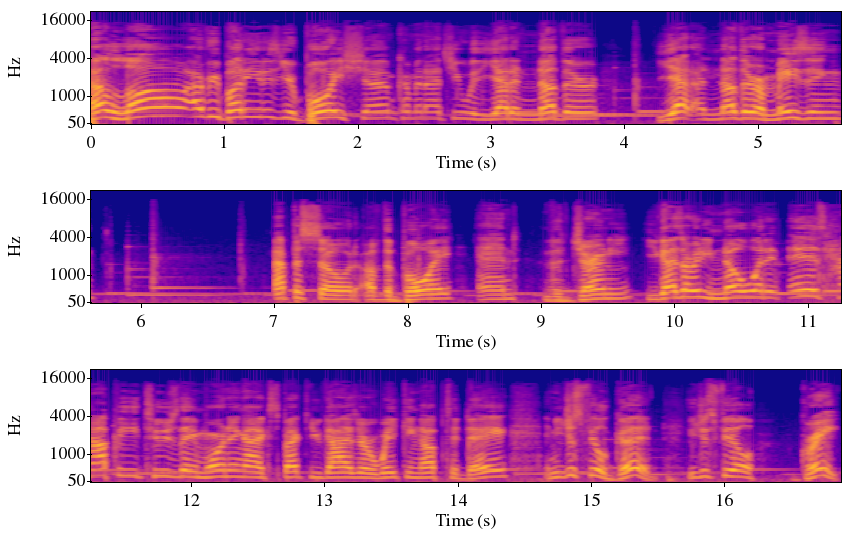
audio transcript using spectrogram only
Hello, everybody. It is your boy Shem coming at you with yet another, yet another amazing episode of The Boy and the Journey. You guys already know what it is. Happy Tuesday morning. I expect you guys are waking up today and you just feel good. You just feel great.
